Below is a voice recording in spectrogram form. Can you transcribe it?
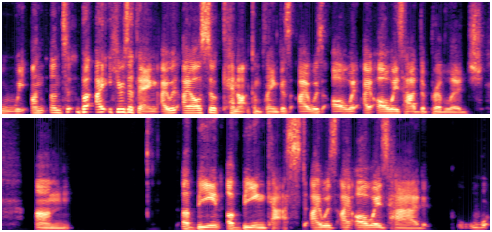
we un, until but I here's the thing. I I also cannot complain because I was always I always had the privilege um of being of being cast. I was I always had w-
